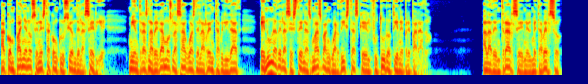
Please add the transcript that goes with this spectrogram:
Acompáñanos en esta conclusión de la serie, mientras navegamos las aguas de la rentabilidad en una de las escenas más vanguardistas que el futuro tiene preparado. Al adentrarse en el metaverso,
